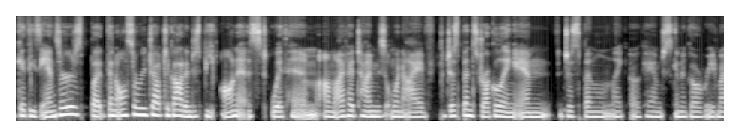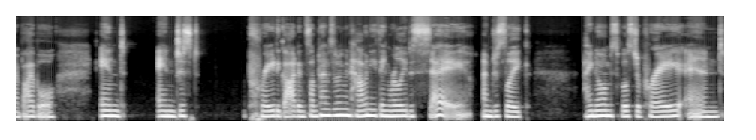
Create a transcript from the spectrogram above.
get these answers, but then also reach out to God and just be honest with Him. Um, I've had times when I've just been struggling and just been like, okay, I'm just gonna go read my Bible, and and just pray to God. And sometimes I don't even have anything really to say. I'm just like, I know I'm supposed to pray, and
